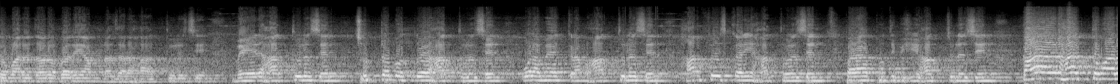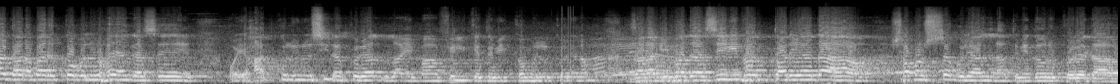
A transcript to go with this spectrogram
তোমার দরবারে আমরা যারা হাত তুলেছি। মেয়ের হাত তুলেছেন, ছোট্ট বন্ধুর হাত তুলেছেন, ওলামা একরাম হাত তুলেছেন, হাফেজকারী হাত তুলেছেন, পাড়া প্রতিবেশী হাত তুলেছেন। তার হাত তোমার দরবারে কবুল হয়ে গেছে? ওই হাতগুলো রুশিলা করে আল্লাহ মাহফিলকে তুমি কবুল করে নাও। যারা বিপদ আছে, বিপদ তরিয়ে দাও। সমস্যাগুলি আল্লাহ তুমি দূর করে দাও।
